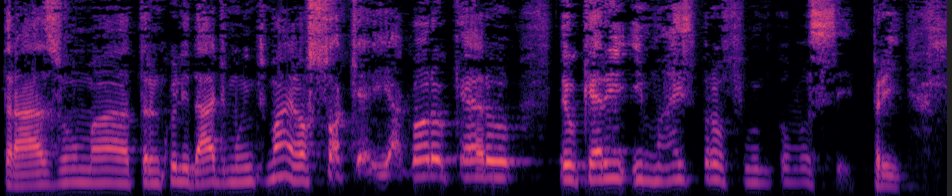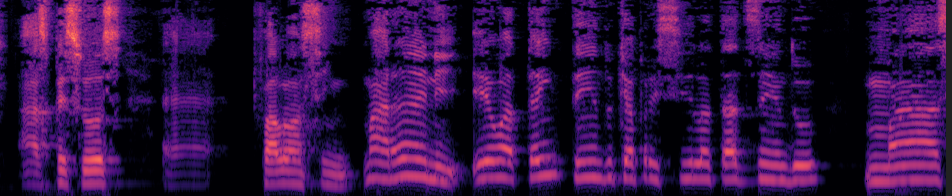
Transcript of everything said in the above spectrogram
traz uma tranquilidade muito maior. Só que aí agora eu quero eu quero ir mais profundo com você, Pri. As pessoas é, falam assim, Marane, eu até entendo o que a Priscila está dizendo, mas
